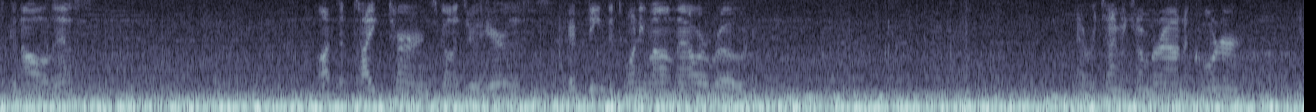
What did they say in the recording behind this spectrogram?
Look at all this. Lots of tight turns going through here. This is 15 to 20 mile an hour road. Every time you come around a corner, you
